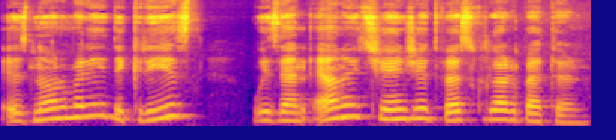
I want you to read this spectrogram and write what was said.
is normally decreased with an unchanged vascular pattern.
